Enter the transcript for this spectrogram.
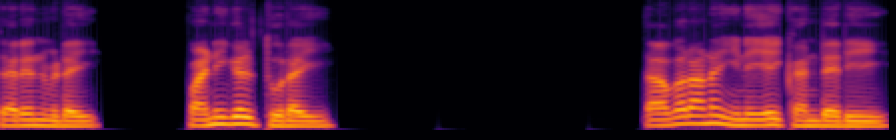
சரண் விடை பணிகள் துறை. தவறான இணையை கண்டறி.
